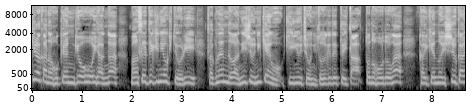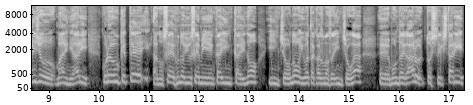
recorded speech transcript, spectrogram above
明らかな保険業法違反が慢性的に起きており、昨年度は22件を金融庁に届け出ていたとの報道が会見の1週間以上前にあり、これを受けて、あのの政府の郵政民営化委員会の委員長の岩田和正委員長が、えー、問題があると指摘したり、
